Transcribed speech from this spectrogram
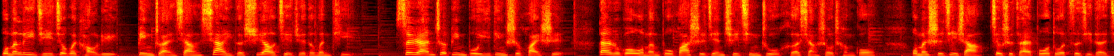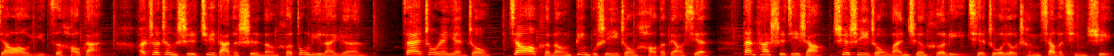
我们立即就会考虑并转向下一个需要解决的问题。虽然这并不一定是坏事。但如果我们不花时间去庆祝和享受成功，我们实际上就是在剥夺自己的骄傲与自豪感，而这正是巨大的势能和动力来源。在众人眼中，骄傲可能并不是一种好的表现，但它实际上却是一种完全合理且卓有成效的情绪，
